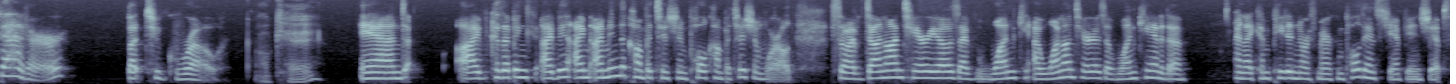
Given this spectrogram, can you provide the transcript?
better, but to grow. Okay. And I've because I've been I've been I'm I'm in the competition pole competition world. So I've done Ontario's, I've won I won Ontario's, I've won Canada, and I competed in North American pole dance championships.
